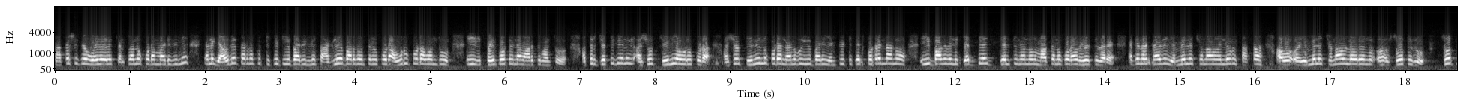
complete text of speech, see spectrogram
ಸಾಕಷ್ಟು ಒಳ್ಳೆ ಒಳ್ಳೆ ಕೆಲಸನೂ ಕೂಡ ಮಾಡಿದ್ದೀನಿ. ನನಗೆ ಯಾವುದೇ ಕಾರಣಕ್ಕೂ ಟಿಕೆಟ್ ಈ ಬಾರಿ ಇಲ್ಲಿ ಸಾಗಲೇಬಾರದು ಅಂತ ಕೂಡ ಅವರು ಕೂಡ ಒಂದು ಈ ಪೈಪೋಟಿನ ಮಾಡ್ತಿರುವಂತದ್ದು ಅದ್ರ ಜೊತೆಗೆ ಅಶೋಕ್ ಸೇನಿ ಅವರು ಕೂಡ, ಅಶೋಕ್ ಸೇನಿನೂ ಕೂಡ ನನಗೂ ಈ ಬಾರಿ ಎಂ ಪಿ ಟಿಕೆಟ್ ಕೊಟ್ರೆ ನಾನು ಈ ಭಾಗದಲ್ಲಿ ಗೆದ್ದೆ ಗೆಲ್ತೀನಿ ಅನ್ನೋ ಮಾತನ್ನು ಕೂಡ ಅವರು ಹೇಳ್ತಿದ್ದಾರೆ. ಯಾಕಂದ್ರೆ ಕಳೆದ ಎಂ ಎಲ್ ಎ ಚುನಾವಣೆಯಲ್ಲಿ ಸಾಕ ಎಂ ಎಲ್ ಎ ಚುನಾವಣೆಯಲ್ಲಿ ಅವರನ್ನು ಸೋತಿದ್ರು. ಸೋತ್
